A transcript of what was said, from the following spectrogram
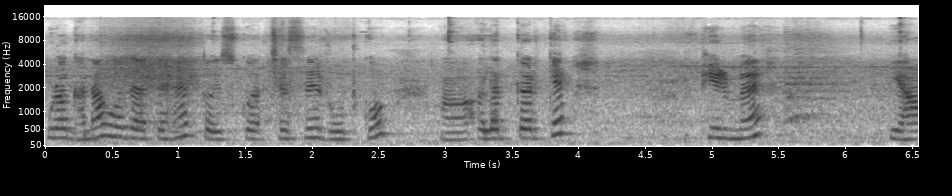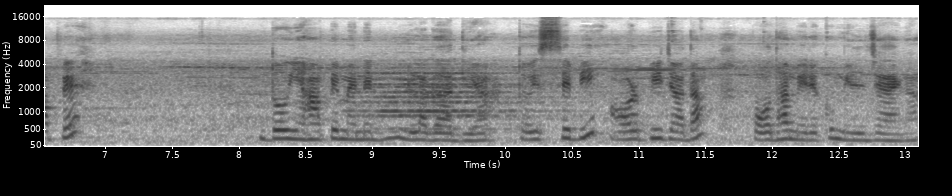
पूरा घना हो जाते हैं तो इसको अच्छे से रूट को अलग करके फिर मैं यहाँ पे दो यहाँ पे मैंने लगा दिया तो इससे भी और भी ज़्यादा पौधा मेरे को मिल जाएगा।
